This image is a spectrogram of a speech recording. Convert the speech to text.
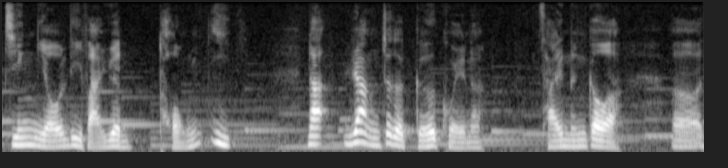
经由立法院同意，那让这个阁揆呢，才能够啊，呃，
